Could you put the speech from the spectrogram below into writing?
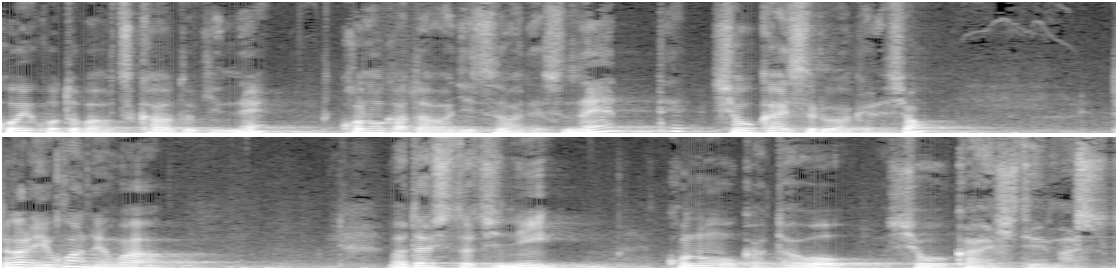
こういう言葉を使う時にねこの方は実はですねって紹介するわけでしょ？だからヨハネは私たちにこのお方を紹介しています。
